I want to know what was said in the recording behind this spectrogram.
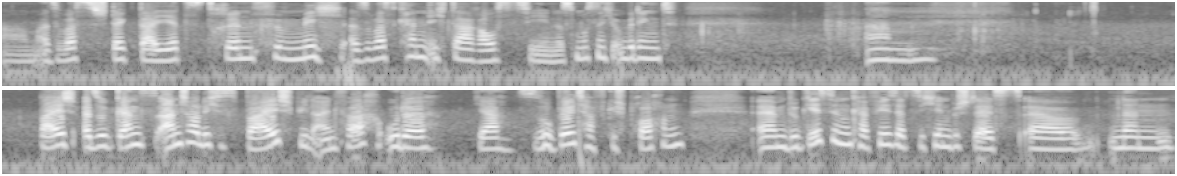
Ähm, also was steckt da jetzt drin für mich? Also was kann ich da rausziehen? Das muss nicht unbedingt ähm, also ganz anschauliches Beispiel einfach oder ja, so bildhaft gesprochen. Ähm, du gehst in einen Café, setzt dich hin, bestellst äh, einen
